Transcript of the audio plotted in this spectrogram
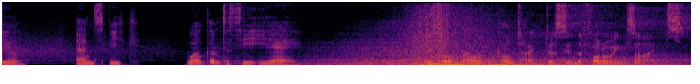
Feel, and speak. Welcome to CEA. You will now contact us in the following sites.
